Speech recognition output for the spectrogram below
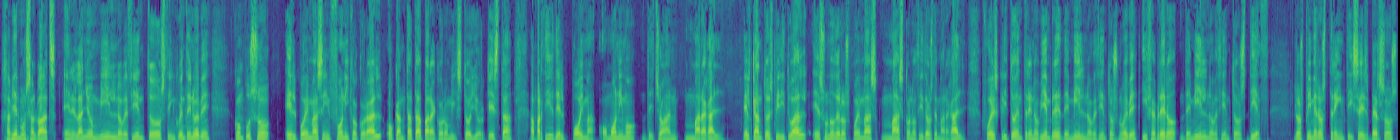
Javier Monsalvat, en el año 1959, compuso el poema sinfónico coral o cantata para coro mixto y orquesta a partir del poema homónimo de Joan Maragall. El canto espiritual es uno de los poemas más conocidos de Maragall. Fue escrito entre noviembre de 1909 y febrero de 1910. Los primeros 36 versos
